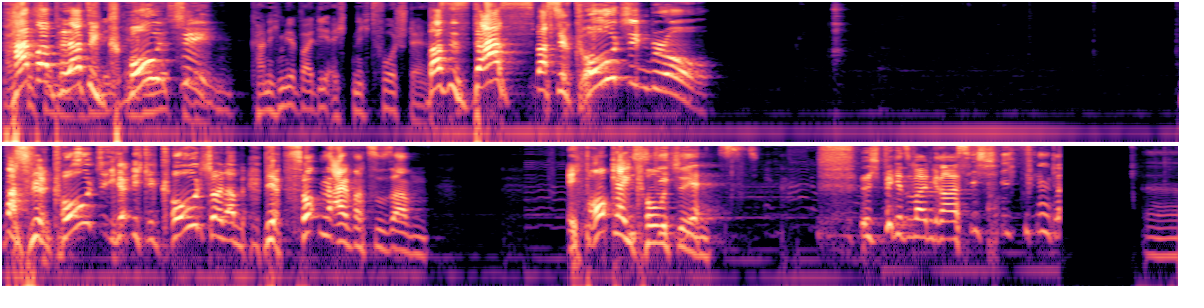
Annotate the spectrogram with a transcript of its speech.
Papa Platte Coaching? Kann ich mir bei dir echt nicht vorstellen. Was ist das? Was für Coaching, Bro? Was für ein Coach? Ich werde nicht gecoacht heute Abend. Wir zocken einfach zusammen. Ich brauche kein Coaching. Jetzt. Ich pick jetzt mein Gras. Ich, ich bin gleich. Äh,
